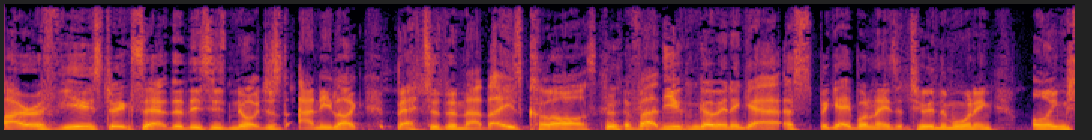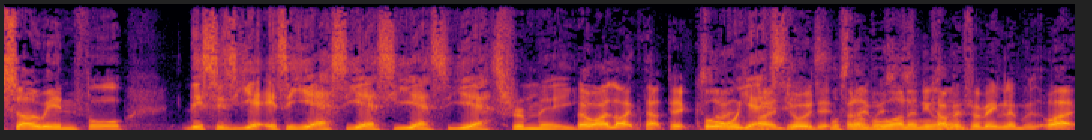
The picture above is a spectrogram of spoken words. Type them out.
I refuse to accept that this is not just any like better than that. That is class. The fact that you can go in and get a spaghetti bolognese at two in the morning, I'm so in for. This is yeah, it's a yes, yes, yes, yes from me. No, I like that bit 'cause Four I, enjoyed it. What's it number was- one anyway? Coming from England, was, well,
